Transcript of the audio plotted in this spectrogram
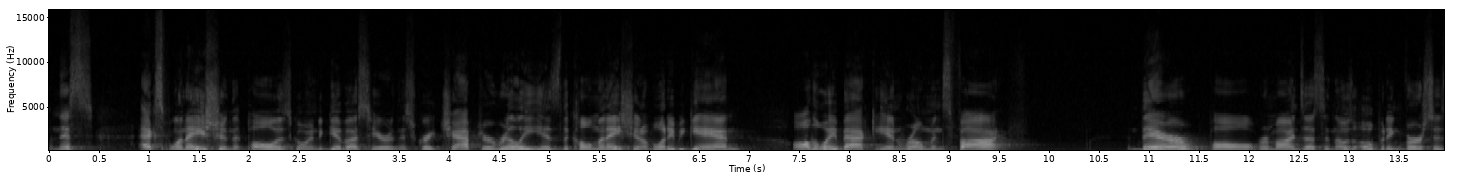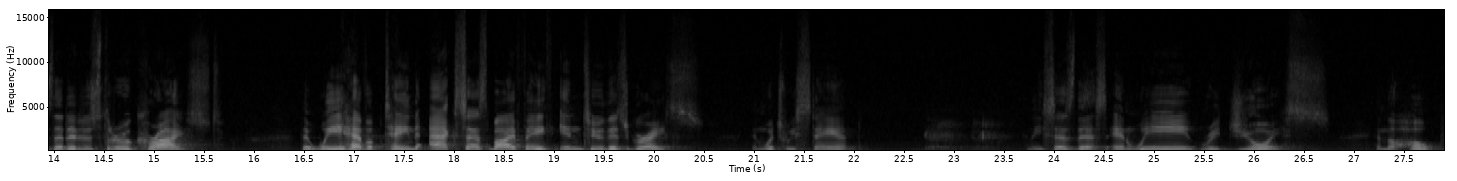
And this explanation that Paul is going to give us here in this great chapter really is the culmination of what he began all the way back in Romans 5. And there, Paul reminds us in those opening verses that it is through Christ that we have obtained access by faith into this grace in which we stand. And he says this, and we rejoice in the hope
